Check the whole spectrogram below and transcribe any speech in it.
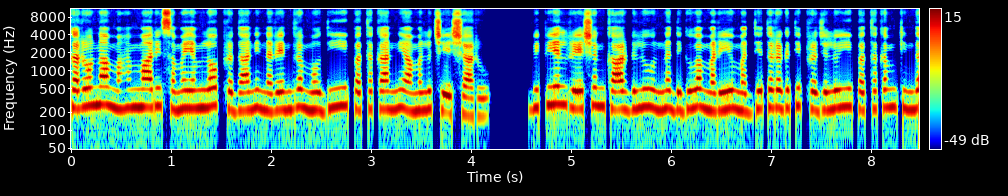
కరోనా మహమ్మారి సమయంలో ప్రధాని నరేంద్ర మోదీ ఈ పథకాన్ని అమలు చేశారు. బిపిఎల్ రేషన్ కార్డులు ఉన్న దిగువ మరియు మధ్యతరగతి ప్రజలు ఈ పథకం కింద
